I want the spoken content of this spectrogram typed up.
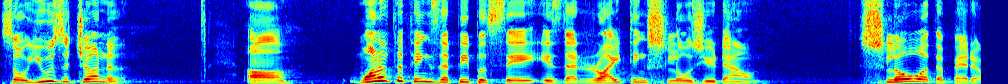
So use a journal. Uh, one of the things that people say is that writing slows you down. Slower the better.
